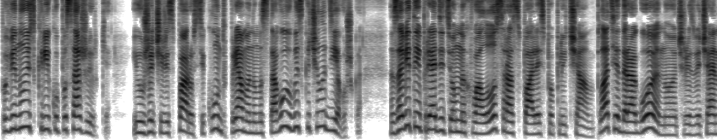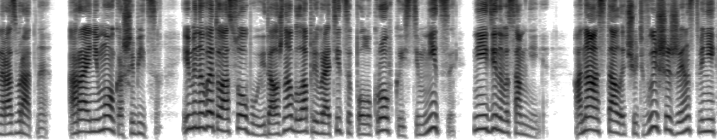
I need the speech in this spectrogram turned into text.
повинуясь крику пассажирки, и уже через пару секунд прямо на мостовую выскочила девушка. Завитые пряди темных волос распались по плечам. Платье дорогое, но чрезвычайно развратное. Арай не мог ошибиться. Именно в эту особу и должна была превратиться полукровка из темницы, ни единого сомнения. Она стала чуть выше, женственней,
